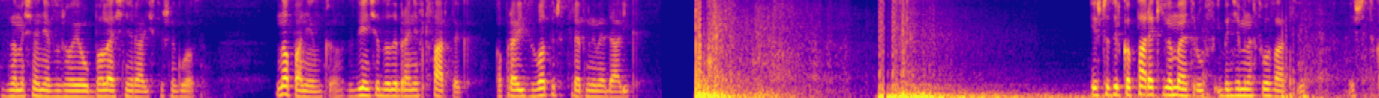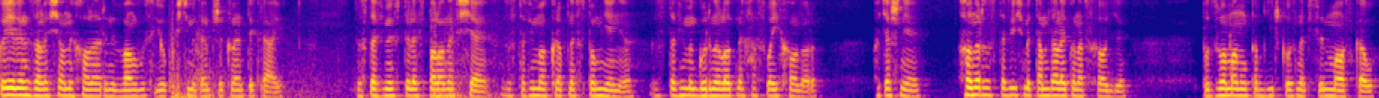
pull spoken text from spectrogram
z zamyślenia wywołał boleśnie realistyczny głos. No panienko, zdjęcie do odebrania w czwartek. Oprawić złoty czy srebrny medalik? Jeszcze tylko parę kilometrów i będziemy na Słowacji. Jeszcze tylko jeden zalesiony, cholerny wąwóz i opuścimy ten przeklęty kraj. Zostawimy w tyle spalone wsie, zostawimy okropne wspomnienia, zostawimy górnolotne hasła i honor. Chociaż nie. Honor zostawiliśmy tam daleko na wschodzie. Pod złamaną tabliczką z napisem Moskał.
